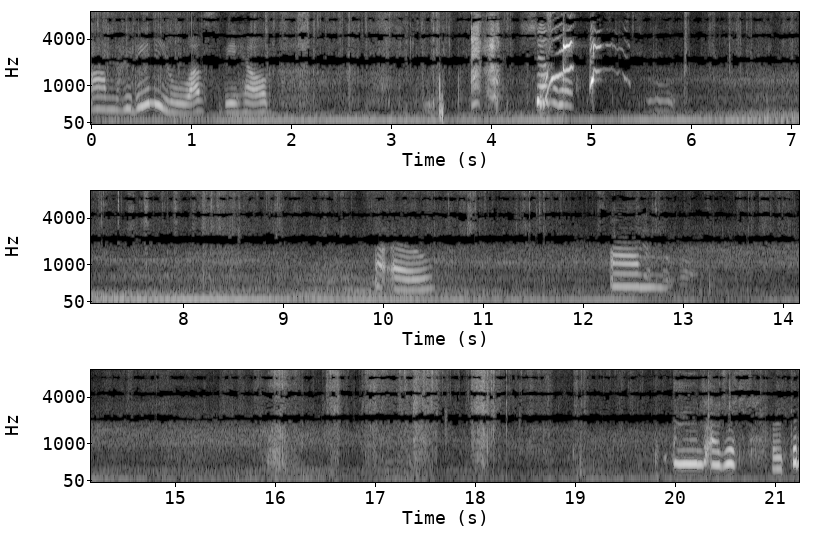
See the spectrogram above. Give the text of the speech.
Um, Houdini loves to be held. Uh-oh. Um... And I just hurt the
